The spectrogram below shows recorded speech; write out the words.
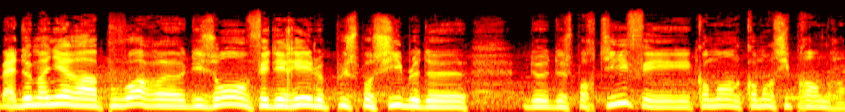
Ben, De manière à pouvoir, euh, disons, fédérer le plus possible de, de, sportifs et comment, comment s'y prendre.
